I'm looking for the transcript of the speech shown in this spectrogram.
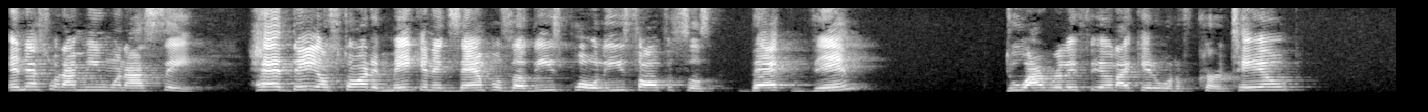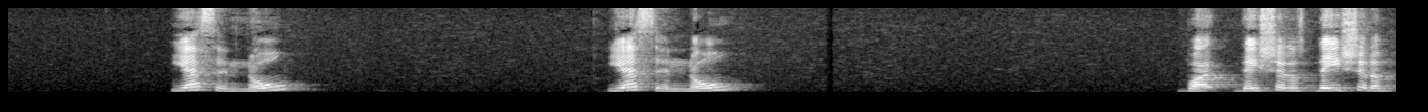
And that's what I mean when I say, had they started making examples of these police officers back then, do I really feel like it would have curtailed? Yes and no. Yes and no. But they should have they should have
